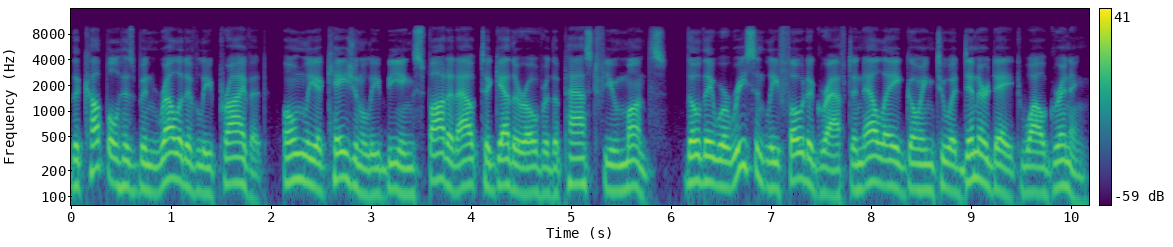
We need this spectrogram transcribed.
the couple has been relatively private, only occasionally being spotted out together over the past few months, though they were recently photographed in LA going to a dinner date while grinning.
